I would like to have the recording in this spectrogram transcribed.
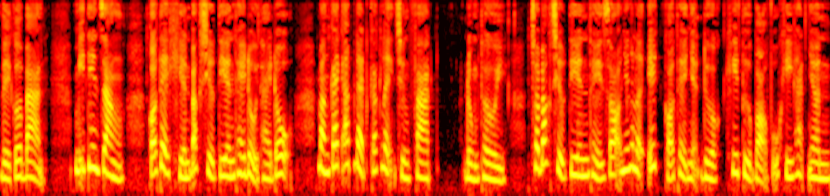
Về cơ bản, Mỹ tin rằng có thể khiến Bắc Triều Tiên thay đổi thái độ bằng cách áp đặt các lệnh trừng phạt, đồng thời cho Bắc Triều Tiên thấy rõ những lợi ích có thể nhận được khi từ bỏ vũ khí hạt nhân.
